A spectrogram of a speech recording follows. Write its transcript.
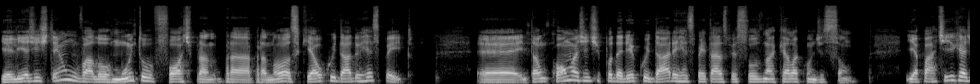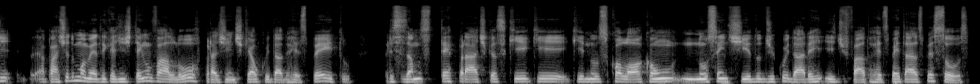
E ali a gente tem um valor muito forte para nós, que é o cuidado e respeito. É, então, como a gente poderia cuidar e respeitar as pessoas naquela condição? E a partir, que gente, a partir do momento em que a gente tem um valor para a gente, que é o cuidado e respeito, precisamos ter práticas que, que, que nos colocam no sentido de cuidar e, de fato, respeitar as pessoas.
